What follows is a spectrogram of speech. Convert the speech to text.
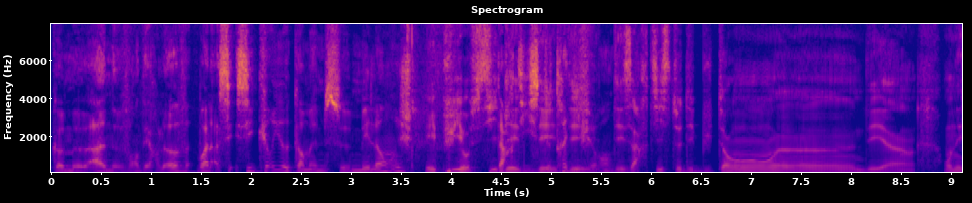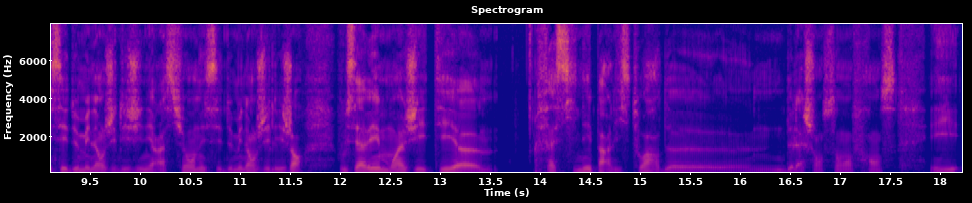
comme euh, Anne Vanderlove. Voilà, c'est curieux quand même ce mélange. Et puis aussi d'artistes des, très des, différents. Des artistes débutants. Euh, des, euh, on essaie de mélanger les générations, on essaie de mélanger les genres. Vous savez, moi j'ai été euh, fasciné par l'histoire de, de la chanson en France. Et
